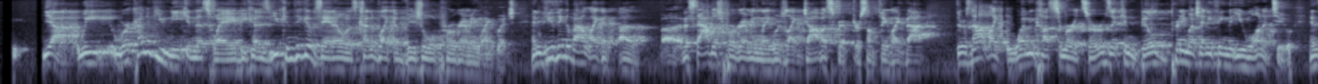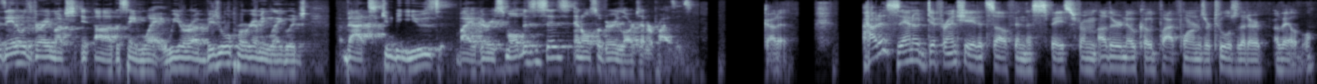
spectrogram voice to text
yeah, we we're kind of unique in this way because you can think of Xano as kind of like a visual programming language, and if you think about like a, a, an established programming language like JavaScript or something like that, there's not like one customer it serves. It can build pretty much anything that you want it to, and Xano is very much uh, the same way. We are a visual programming language that can be used by very small businesses and also very large enterprises. Got it. How does Xano differentiate itself in this space from other no code platforms or tools that are available?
